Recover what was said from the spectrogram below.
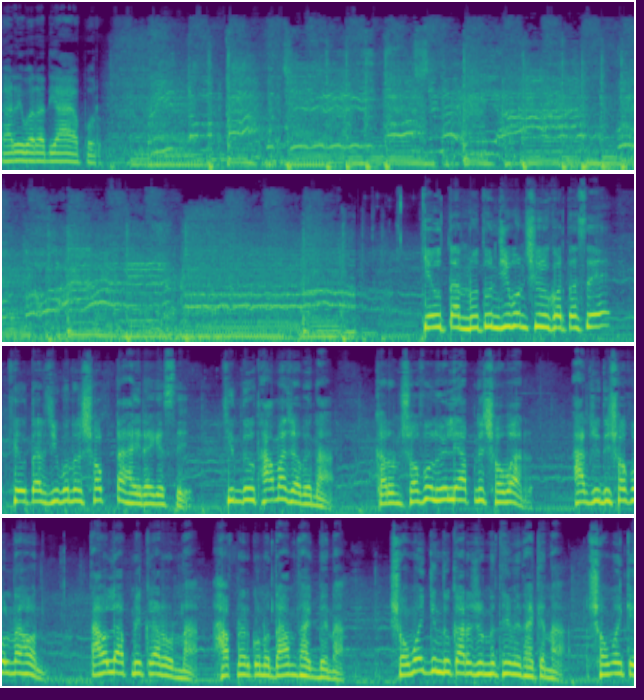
গাড়ি ভাড়া দিয়ে আয়া পর। কেউ তার নতুন জীবন শুরু করতেছে, কেউ তার জীবনের সবটা হাইরা গেছে, কিন্তু থামা যাবে না, কারণ সফল হইলে আপনি সবার, আর যদি সফল না হন, তাহলে আপনি কারোর না, আপনার কোনো দাম থাকবে না, সময় কিন্তু কারোর জন্য থেমে থাকে না, সময়কে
